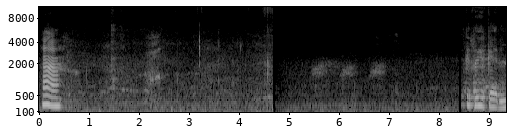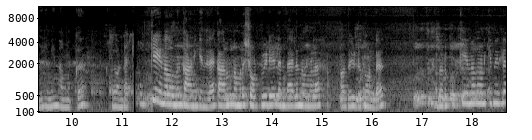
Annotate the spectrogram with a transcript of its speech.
ആ. കറിയൊക്കെ അരിഞ്ഞ് ഇനി നമുക്ക് അതുണ്ടാക്കി കുക്ക് ചെയ്യുന്നതൊന്നും കാണിക്കുന്നില്ല. കാരണം നമ്മുടെ ഷോർട്ട് വീഡിയോയിൽ എന്തായാലും നമ്മൾ അത് ഇടുന്നുണ്ട്. അതോട് കുക്ക് ചെയ്യുന്നത് കാണിക്കുന്നില്ല.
